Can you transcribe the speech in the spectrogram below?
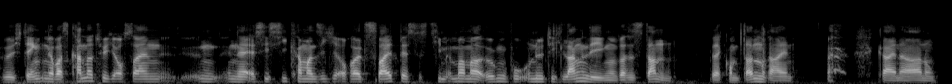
würde ich denken. Aber es kann natürlich auch sein, in, in der SEC kann man sich auch als zweitbestes Team immer mal irgendwo unnötig langlegen. Und was ist dann? Wer kommt dann rein? Keine Ahnung.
